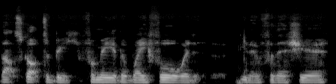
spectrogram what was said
That's got to be for me the way forward, you know, for this year.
